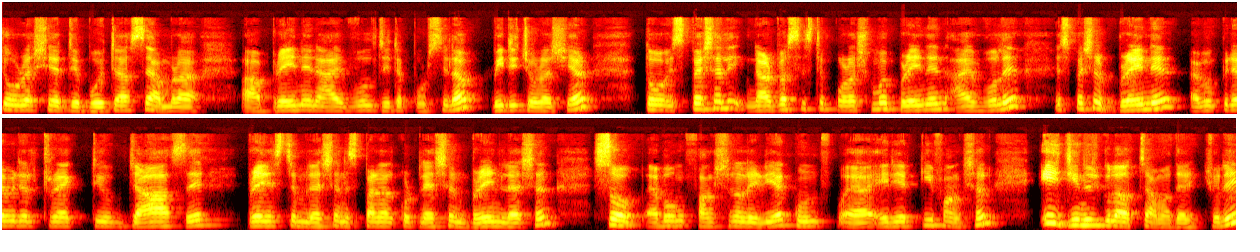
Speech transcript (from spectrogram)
চৌরাশিয়ার যে বইটা আছে আমরা আ ব্রেইন অ্যান্ড আইভল যেটা পড়ছিলাম বিডি চৌরাশিয়ার। তো স্পেশালি নার্ভাস সিস্টেম পড়ার সময় ব্রেইন অ্যান্ড আইভলের স্পেশাল ব্রেইনের এবং পিরামিডাল ট্র্যাক টিউব যা আছে brain stem lesion, spinal cord lesion, brain lesion so এবং ফাংশনাল এরিয়া কোন এরিয়ার কি ফাংশন এই জিনিসগুলো হচ্ছে আমাদের অ্যাকচুয়ালি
